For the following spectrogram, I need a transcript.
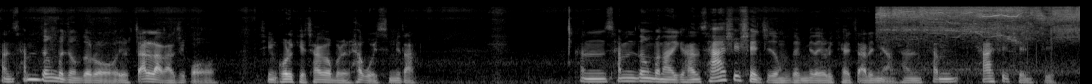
한 3등분 정도로 잘라가지고 지금 그렇게 작업을 하고 있습니다. 한 3등분 하기 한 40cm 정도 됩니다. 이렇게 자르면 한 3, 40cm.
